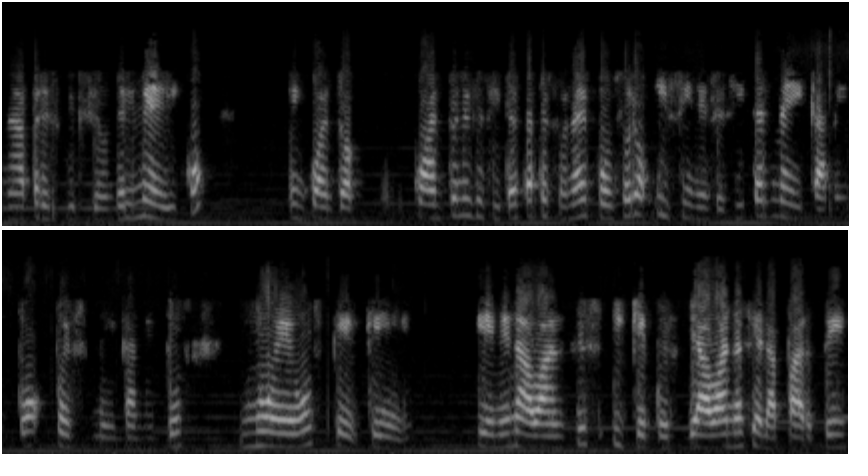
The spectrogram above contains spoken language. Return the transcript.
una prescripción del médico en cuanto a cuánto necesita esta persona de fósforo y si necesita el medicamento, pues medicamentos nuevos que, que tienen avances y que pues ya van hacia la parte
